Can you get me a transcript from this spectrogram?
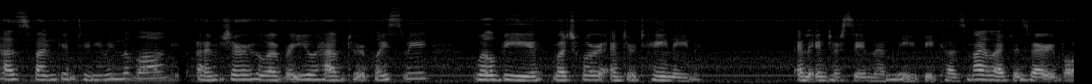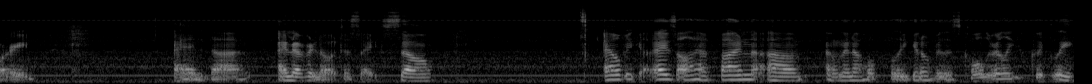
has fun continuing the vlog. I'm sure whoever you have to replace me will be much more entertaining and interesting than me because my life is very boring and uh, I never know what to say. So I hope you guys all have fun. Um, I'm gonna hopefully get over this cold really quickly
